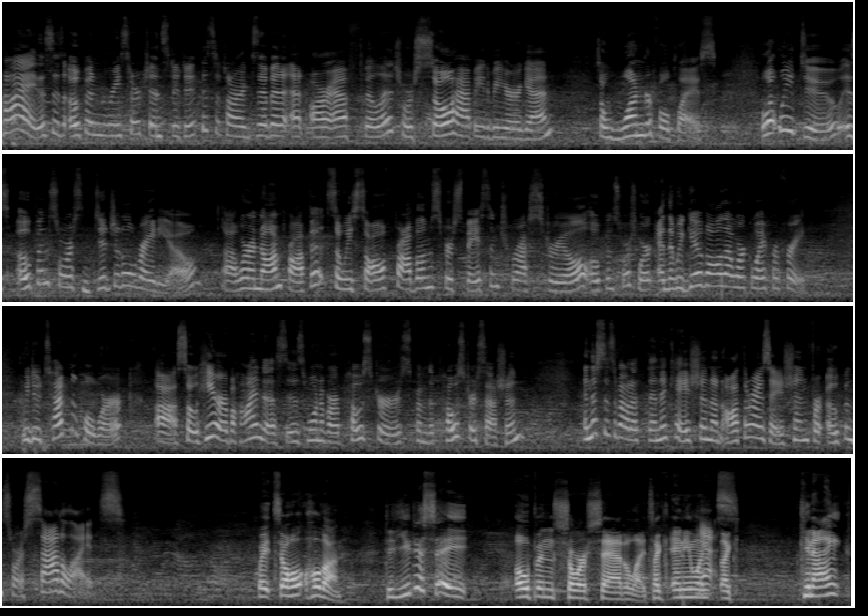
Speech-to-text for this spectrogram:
Hi, this is Open Research Institute. This is our exhibit at RF Village. We're so happy to be here again. It's a wonderful place. What we do is open source digital radio. Uh, we're a nonprofit, so we solve problems for space and terrestrial open source work, and then we give all that work away for free. We do technical work. Uh, so here behind us is one of our posters from the poster session. And this is about authentication and authorization for open source satellites. Wait, so hold, hold on. Did you just say open source satellites? Like anyone, Yes. like, can I?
